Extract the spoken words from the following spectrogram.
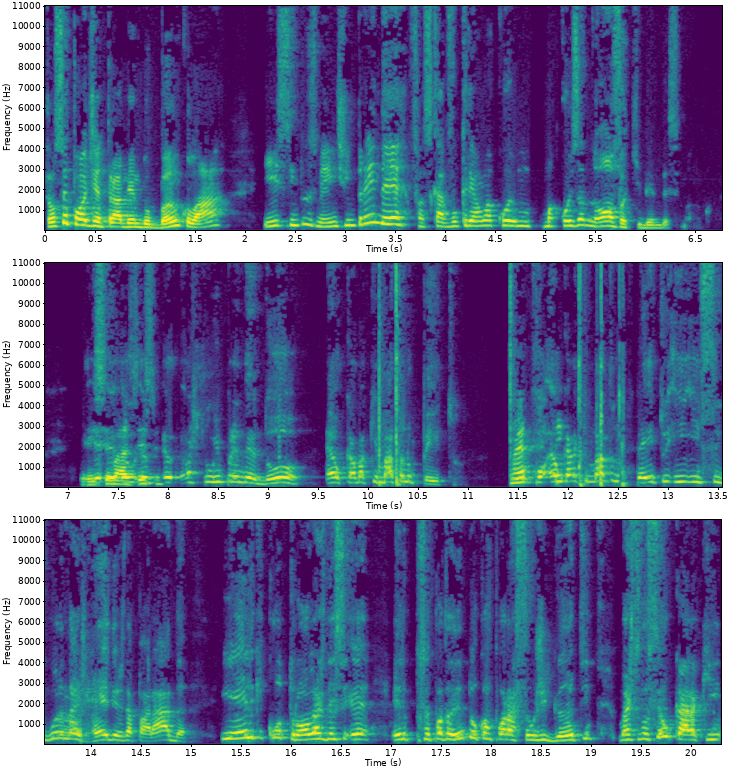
Então, você pode entrar dentro do banco lá e simplesmente empreender. Fala assim, cara, vou criar uma, co uma coisa nova aqui dentro desse banco. Eu, eu, eu, eu, acho que o empreendedor é o cara que mata no peito. É, é o cara que mata no peito e, e, segura nas rédeas da parada. E é ele que controla as decisões. É, ele, você pode estar dentro de uma corporação gigante, mas se você é um cara que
